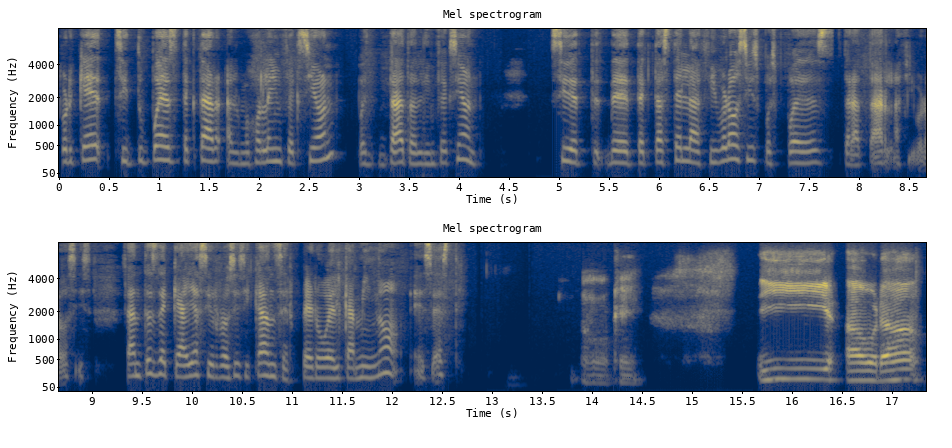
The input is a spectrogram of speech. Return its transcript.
porque si tú puedes detectar a lo mejor la infección, pues tratas la infección. Si detectaste la fibrosis, pues puedes tratar la fibrosis. O sea, antes de que haya cirrosis y cáncer, pero el camino es este. Ok. Y ahora,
